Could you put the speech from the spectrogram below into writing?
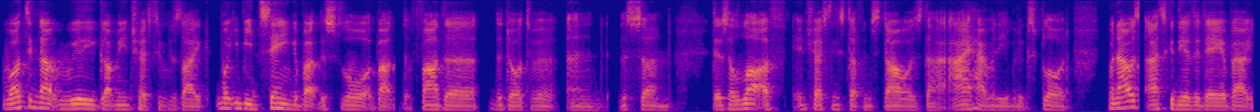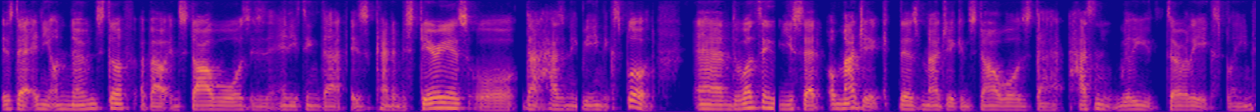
One thing that really got me interested was like what you've been saying about this law about the father, the daughter, and the son. There's a lot of interesting stuff in Star Wars that I haven't even explored. When I was asking the other day about is there any unknown stuff about in Star Wars? Is there anything that is kind of mysterious or that hasn't been explored? And the one thing you said, oh, magic. There's magic in Star Wars that hasn't really thoroughly explained.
